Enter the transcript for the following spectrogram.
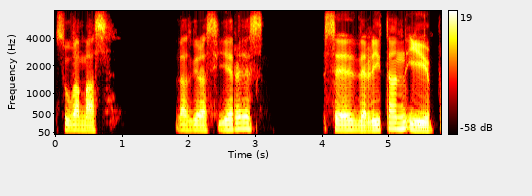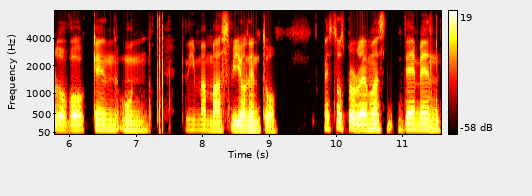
suba más. Las glaciares se derritan y provoquen un clima más violento. Estos problemas deben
